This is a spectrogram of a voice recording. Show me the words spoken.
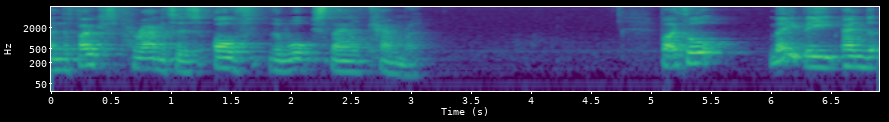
and the focus parameters of the Walksnail camera. But I thought maybe, and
